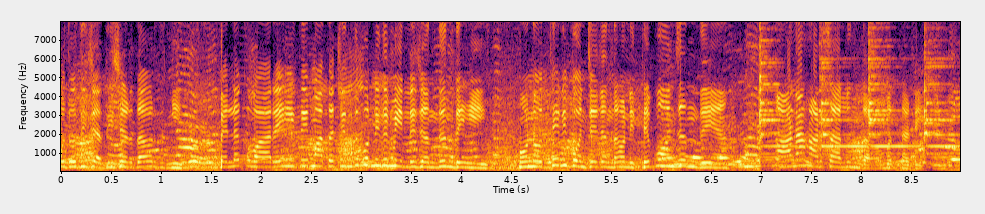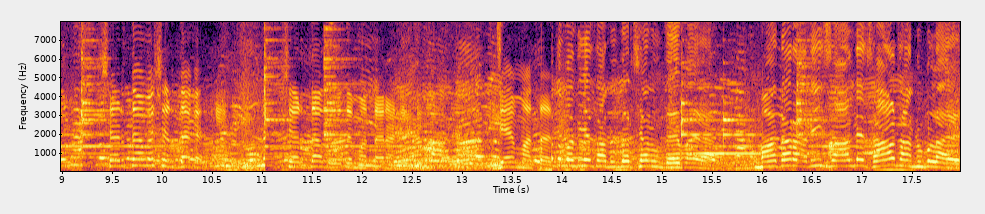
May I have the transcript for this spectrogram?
ਉਦੋਂ ਦੀ ਜ਼ਿਆਦਾ ਸ਼ਰਧਾ ਹੁੰਦੀ ਪਹਿਲਾਂ ਕੁਵਾਰੇ ਸੀ ਤੇ ਮਾਤਾ ਚਿੰਤਪੁਰਨੀ ਦੇ ਮੇਲੇ ਜਾਂਦੇ ਹੁੰਦੇ ਸੀ। ਹੁਣ ਉੱਥੇ ਨਹੀਂ ਪਹੁੰਚਿਆ ਜਾਂਦਾ, ਹੁਣ ਇੱਥੇ ਪਹੁੰਚ ਜਾਂਦੇ ਆ। ਆਣਾ ਹਰ ਸਾਲ ਹੁੰਦਾ ਵਾ ਮੱਥਾ ਟੇਕਣ। ਸ਼ਰਧਾ ਵਾ ਸ਼ਰਧਾ ਕਰਕੇ। ਸ਼ਰਧਾ ਬਹੁਤ ਹੈ ਮਾਤਾ ਰਾਣੀ ਦੀ। ਜੈ ਮਾਤਾ ਦੀ। ਵਧੀਆ ਸਾਨੂੰ ਦਰਸ਼ਨ ਹੁੰਦੇ ਪਏ ਮਾਤਾ ਰਾਣੀ ਸਾਲ ਦੇ ਸਾਲ ਸਾਨੂੰ ਬੁਲਾਏ।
